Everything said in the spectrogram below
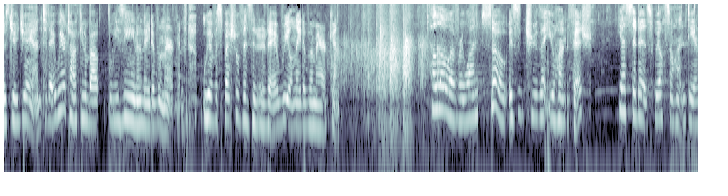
JJ, and today we are talking about Louisiana Native Americans. We have a special visitor today, a real Native American. Hello, everyone. So, is it true that you hunt fish? Yes, it is. We also hunt deer.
